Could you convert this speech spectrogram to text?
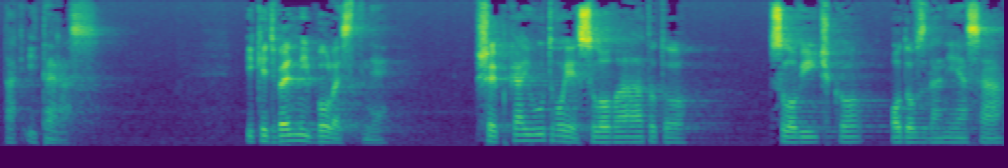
tak i teraz. I keď veľmi bolestne šepkajú tvoje slová toto slovíčko odovzdania sa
